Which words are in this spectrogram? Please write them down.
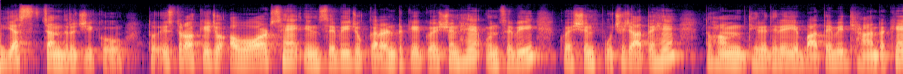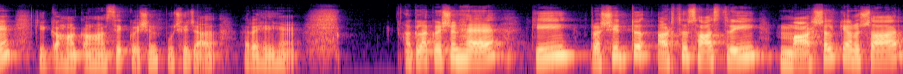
यश चंद्र जी को। तो इस तरह के जो अवार्ड्स हैं, इनसे भी जो करंट के क्वेश्चन हैं, उनसे भी क्वेश्चन पूछे जाते हैं। तो हम धीरे धीरे ये बातें भी ध्यान रखें कि कहाँ कहाँ से क्वेश्चन पूछे जा रहे हैं। अगला क्वेश्चन है कि प्रसिद्ध अर्थशास्त्री मार्शल के अनुसार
